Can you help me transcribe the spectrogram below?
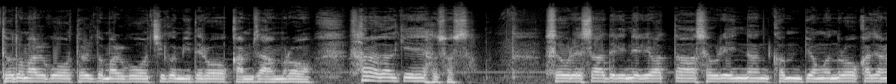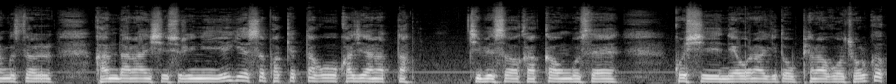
더도 말고 덜도 말고 지금 이대로 감사함으로 살아가게 하소서. 서울에서 아들이 내려왔다. 서울에 있는 검병원으로 가자는 것을 간단한 시술이니 여기에서 받겠다고 가지 않았다. 집에서 가까운 곳에 곳이 내원하기도 편하고 좋을 것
